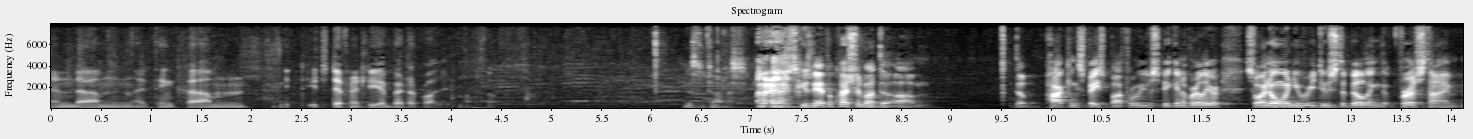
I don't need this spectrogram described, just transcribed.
And um, I think um, it, it's definitely a better project now. so. Mr. Thomas? Excuse me, I have a question about the, um, the parking space buffer we were speaking of earlier. So I know when you reduced the building the first time,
